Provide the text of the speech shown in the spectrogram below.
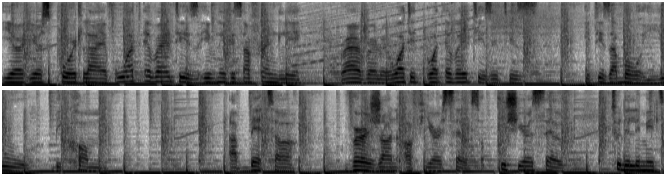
your your sport life, whatever it is, even if it's a friendly rivalry, what it whatever it is, it is it is about you become a better version of yourself. So push yourself to the limit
